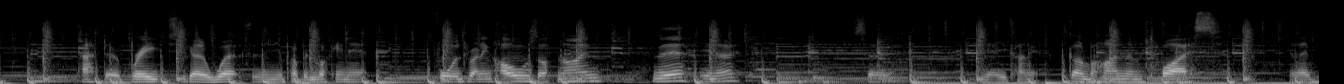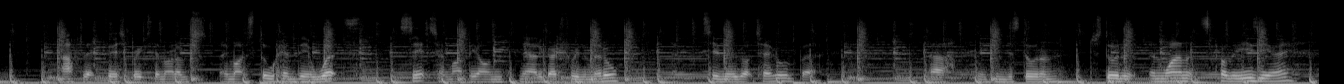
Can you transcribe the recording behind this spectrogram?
after a breach you go to width, and then you're probably looking at forwards running holes off nine there, you know. So yeah, you kind of gone behind them twice, and they after that first breach they might have they might still have their width set, so it might be on now to go through the middle. Sevu got tackled, but uh, you can just do it in just do it in one. It's probably easier, eh?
